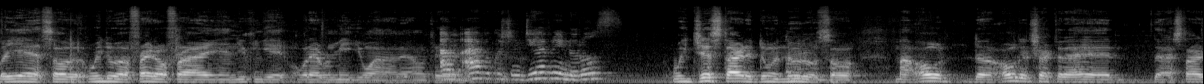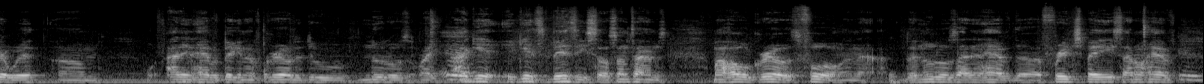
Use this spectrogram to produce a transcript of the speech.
But yeah, so we do Alfredo fry, and you can get whatever meat you want on it. I don't care. um, I have a question. Do you have any noodles? we just started doing noodles. So my old, the older truck that I had that I started with, um, I didn't have a big enough grill to do noodles. Like I Mm. get, it gets busy, so sometimes my whole grill is full, and uh, the noodles I didn't have the fridge space. I don't have Mm.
